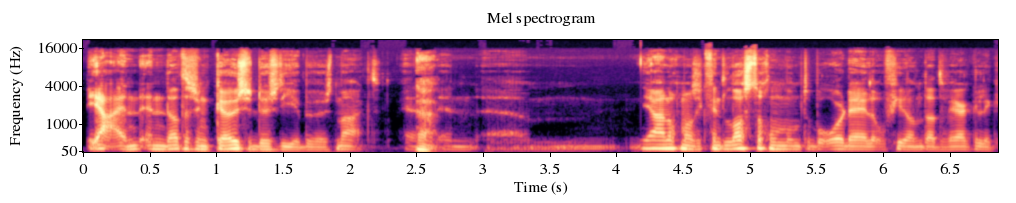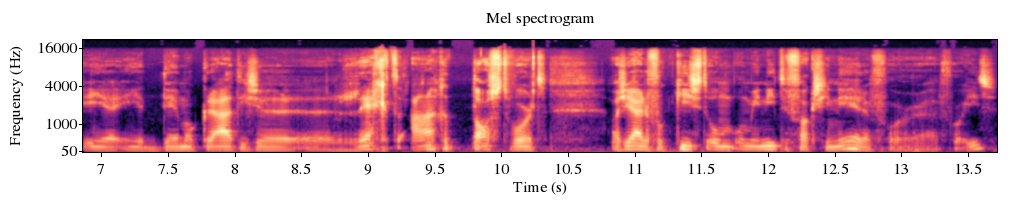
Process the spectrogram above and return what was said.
ja, en, en dat is een keuze dus die je bewust maakt. En, Ja. en ehm, ja, nogmaals, ik vind het lastig om, om te beoordelen of je dan daadwerkelijk in je, in je democratische eh, recht aangetast wordt als jij ervoor kiest om, om je niet te vaccineren voor, eh, voor iets.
